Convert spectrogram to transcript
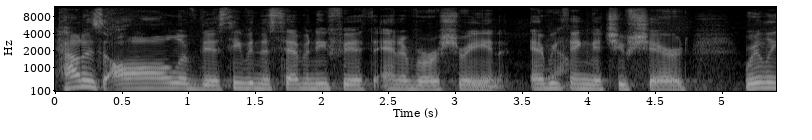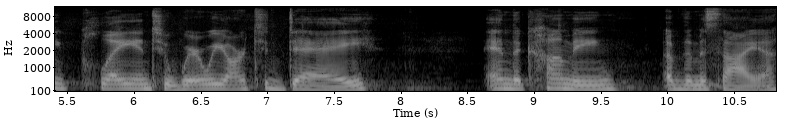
how does all of this, even the 75th anniversary and everything yeah. that you've shared, really play into where we are today and the coming of the Messiah?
